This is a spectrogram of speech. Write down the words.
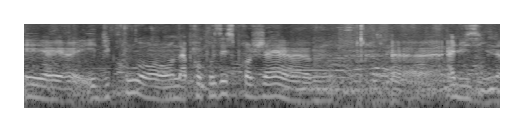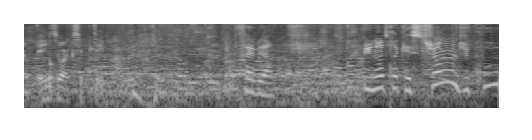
Et, et, du coup, on a proposé ce projet euh, euh, à l'usine et ils ont accepté. Très bien. Une autre question, du coup,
